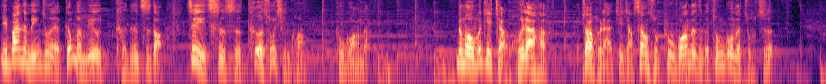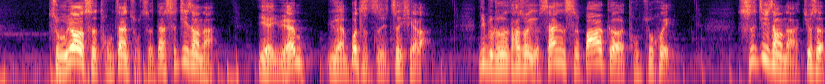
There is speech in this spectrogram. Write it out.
一般的民众也根本没有可能知道这一次是特殊情况曝光的。那么我们就讲回来哈，转回来就讲上述曝光的这个中共的组织，主要是统战组织，但实际上呢，也远远不止这这些了。你比如说，他说有三十八个统促会，实际上呢，就是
